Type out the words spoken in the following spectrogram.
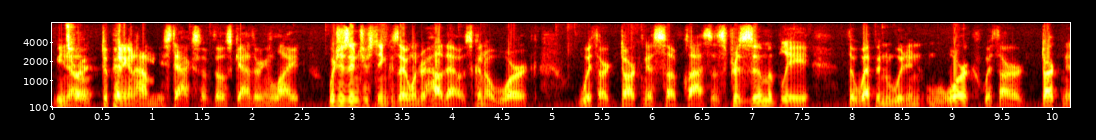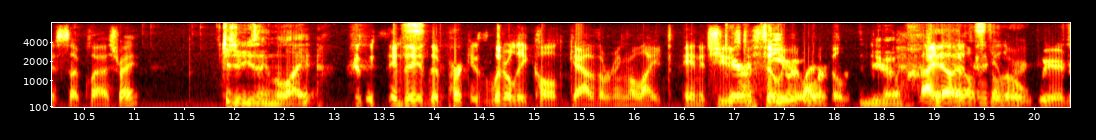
you know right. depending on how many stacks of those gathering light which is interesting because I wonder how that was going to work with our darkness subclasses presumably the weapon wouldn't work with our darkness subclass right Because you're using the light. because it, it- the the perk is literally called Gathering Light, and it's used to fill your would light work ability. with the new. I know It- it'll it's going to be a little work. weird.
